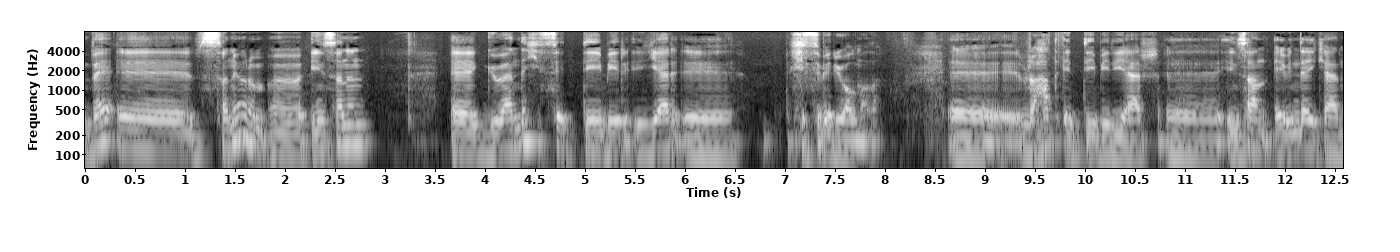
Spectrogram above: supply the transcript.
ve e, sanıyorum e, insanın e, güvende hissettiği bir yer e, hissi veriyor olmalı. E, rahat ettiği bir yer. E, insan evindeyken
